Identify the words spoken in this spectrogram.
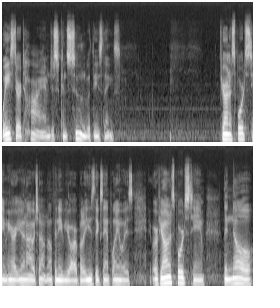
waste our time just consumed with these things. If you're on a sports team here at UNI, which I don't know if any of you are, but I use the example anyways, or if you're on a sports team, then know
